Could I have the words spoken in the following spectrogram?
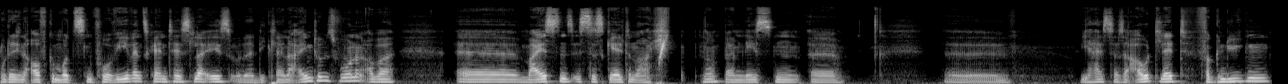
oder den aufgemutzten VW, wenn es kein Tesla ist, oder die kleine Eigentumswohnung, aber äh, meistens ist das Geld dann auch ne, beim nächsten äh, äh, wie heißt das, Outlet, Vergnügen,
